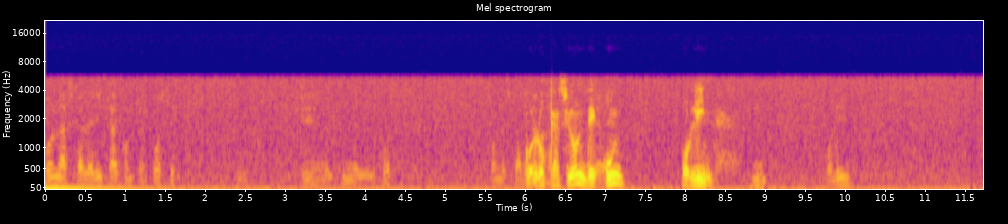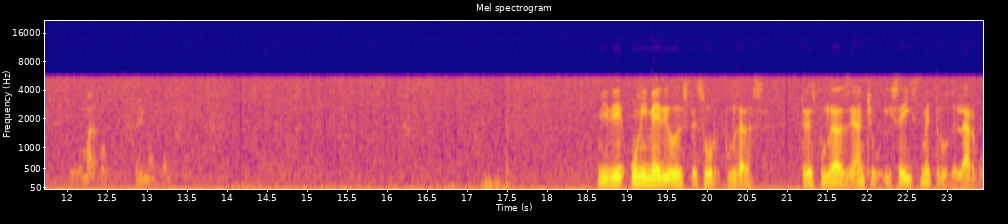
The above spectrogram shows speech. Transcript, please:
pon la escalerita contra el poste. Sí, en el, en el poste. Pon la escalera, Colocación de un polín. ¿Mm? Polín. ¿Y lo marco? Sí, márcalo. Mide un y medio de espesor pulgadas, 3 pulgadas de ancho y 6 metros de largo.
